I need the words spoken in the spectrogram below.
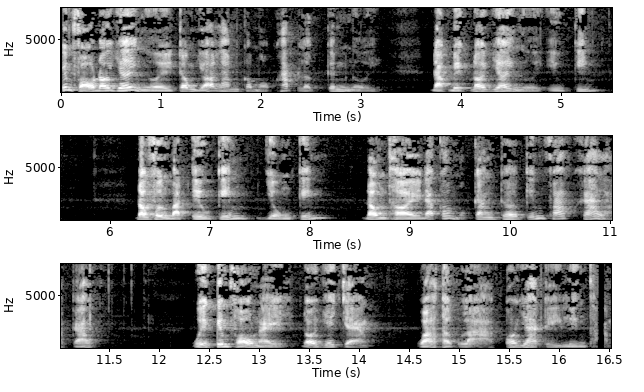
Kiếm phổ đối với người trong võ lâm có một hấp lực kinh người. Đặc biệt đối với người yêu kiếm. Đông Phương Bạch yêu kiếm, dùng kiếm. Đồng thời đã có một căn cơ kiếm pháp khá là cao. Quyển kiếm phổ này đối với chàng quả thật là có giá trị liên thành.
